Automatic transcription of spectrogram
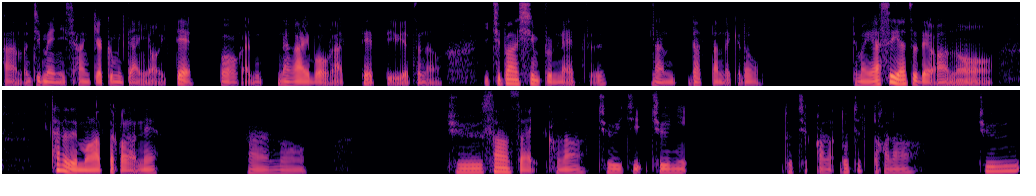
あの地面に三脚みたいに置いて、棒が、長い棒があってっていうやつなの。一番シンプルなやつなんだったんだけど、でも安いやつで、あの、ただでもらったからね、あの、13歳かな？中1、中2、どっちかな？どっちだったかな？中、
